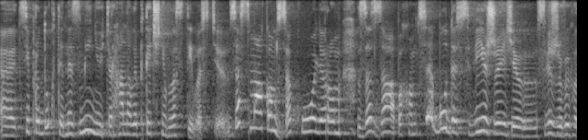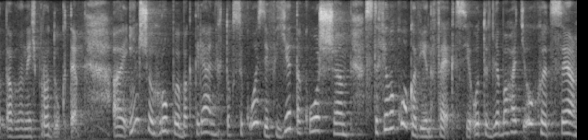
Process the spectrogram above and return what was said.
е, ці продукти не змінюють органолептичні властивості за смаком, за кольором, за запахом. Це буде свіжий, е, свіжовиготовлений продукт. Е, Іншою групою бактеріальних токсикозів є також е, стафілококові інфекції. От для багатьох це.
